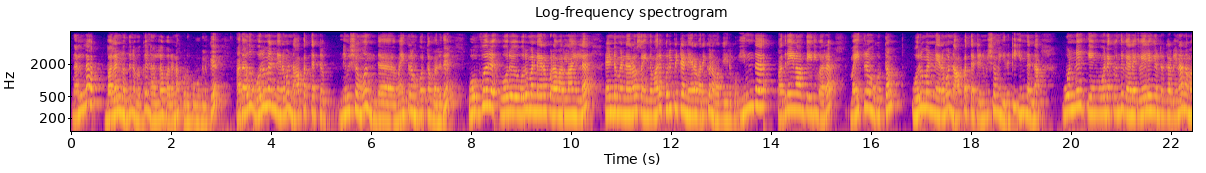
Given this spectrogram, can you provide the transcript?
நல்ல பலன் வந்து நமக்கு நல்ல பலனாக கொடுக்கும் உங்களுக்கு. அதாவது ஒரு மணி நேரமும் நாற்பத்தெட்டு நிமிஷமும் இந்த மைத்திர முகூர்த்தம் வருது. ஒவ்வொரு ஒரு ஒரு மணி நேரம் கூட வரலாம் இல்லை. ரெண்டு மணி நேரம். ஸோ இந்த மாதிரி குறிப்பிட்ட நேரம் வரைக்கும் நமக்கு இருக்கும். இந்த பதினேழாம் தேதி வர மைத்திர முகூர்த்தம் ஒரு மணி நேரமும் நாற்பத்தெட்டு நிமிஷமும் இருக்குது இந்த ஒன்று எங் உனக்கு வந்து வேலை வேலைகள் இருக்குது அப்படின்னா நம்ம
